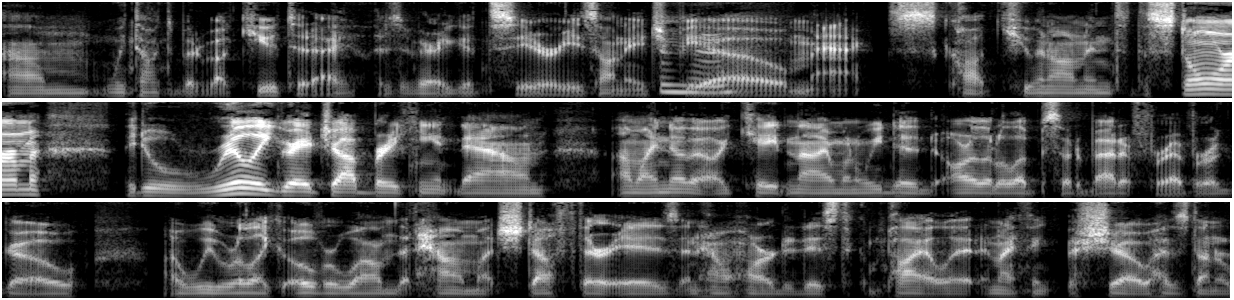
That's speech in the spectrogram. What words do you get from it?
um, we talked a bit about Q today. There's a very good series on HBO Max called QAnon Into the Storm. They do a really great job breaking it down. Um, I know that like Kait and I, when we did our little episode about it forever ago, uh, we were like overwhelmed at how much stuff there is and how hard it is to compile it. And I think the show has done a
